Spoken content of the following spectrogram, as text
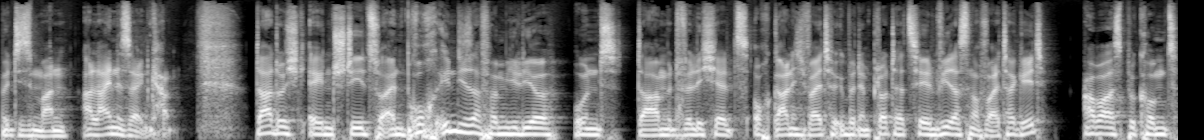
mit diesem Mann alleine sein kann. Dadurch entsteht so ein Bruch in dieser Familie und damit will ich jetzt auch gar nicht weiter über den Plot erzählen, wie das noch weitergeht. Aber es bekommt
